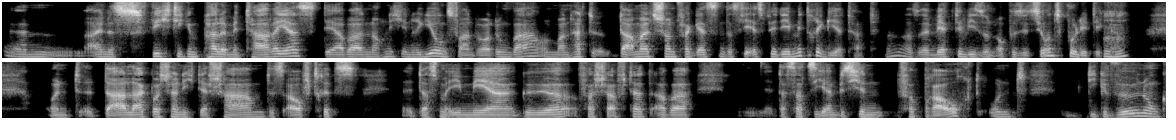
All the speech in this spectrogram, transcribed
ähm, eines wichtigen Parlamentariers, der aber noch nicht in Regierungsverantwortung war. Und man hat damals schon vergessen, dass die SPD mitregiert hat. Also er wirkte wie so ein Oppositionspolitiker. Mhm. Und äh, da lag wahrscheinlich der Charme des Auftritts, äh, dass man ihm mehr Gehör verschafft hat. Aber äh, das hat sich ein bisschen verbraucht und die Gewöhnung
